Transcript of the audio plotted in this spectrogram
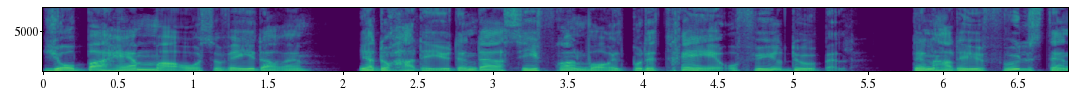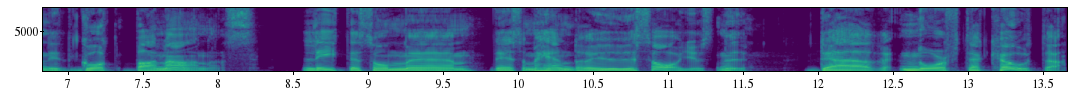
jobba hemma och så vidare, ja då hade ju den där siffran varit både tre och fyrdubbel. Den hade ju fullständigt gått bananas. Lite som eh, det som händer i USA just nu, där North Dakota,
